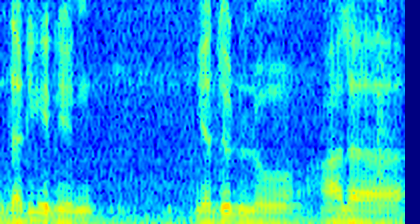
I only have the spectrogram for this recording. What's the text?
دليل يدل على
